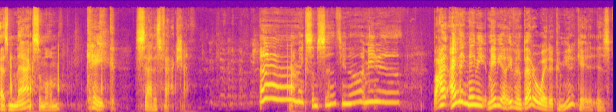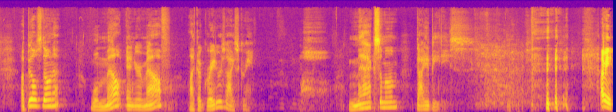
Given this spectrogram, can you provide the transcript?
as maximum cake satisfaction. ah, that makes some sense, you know. I mean, but I, I think maybe, maybe a, even a better way to communicate it is a Bill's donut will melt in your mouth like a Graeter's ice cream. Oh, maximum diabetes. I mean,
